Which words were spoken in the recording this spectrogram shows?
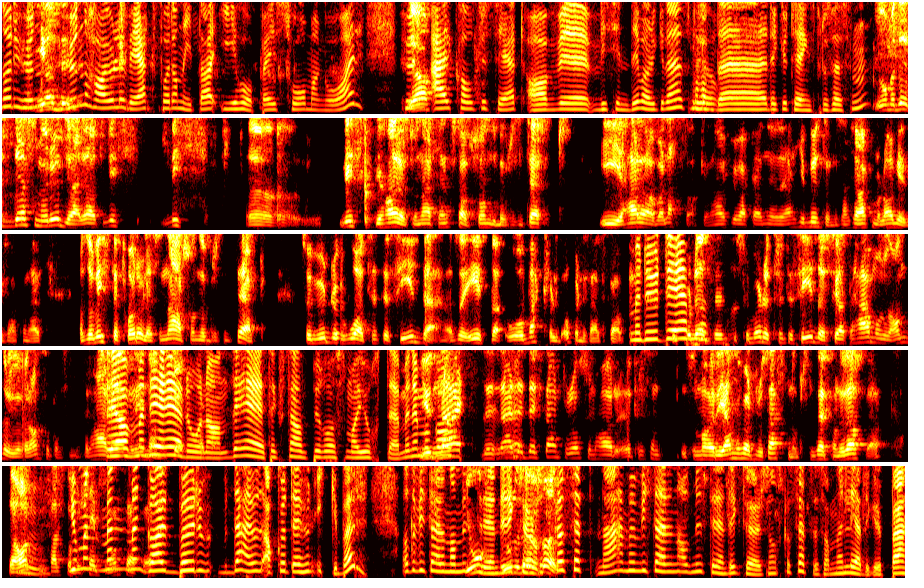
Når hun, Ja, det- hun har jo levert for Anita i HP i så mange år. Hun Ja. er kvalifisert av eh, Visindi, var det ikke det, som Jo. hadde rekrutteringsprosessen? Jo, men det, det som er ryddig her, er at hvis, hvis, øh, hvis de har et så nært kjennskap som det ble presentert i Her har jeg saken, jeg har ikke, vært, jeg har ikke begynt med, jeg har ikke vært med å lage denne saken her. Altså Hvis det forholdet er så nært som det er presentert, så burde hun ha trådt til side, altså i et, og i hvert fall et offentlig selskap. Men du, det så bør du trå til side og si at det her må noen andre gjøre ansettelsen. Ja, en men det er noen andre. Det er et eksternt byrå som har gjort det. Men jeg må Jo, bare nei, det, nei, det, er et eksternt byrå som har, eh, som har gjennomført prosessen og presentert kandidater. Det er alltid selskapet jo, Jo, selv som men, men Gard bør Det er jo akkurat det hun ikke bør. Altså Hvis det er en administrerende Jo, jo, direktør er som skal sette Nei, men hvis det er en administrerende direktør som skal sette sammen en ledergruppe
